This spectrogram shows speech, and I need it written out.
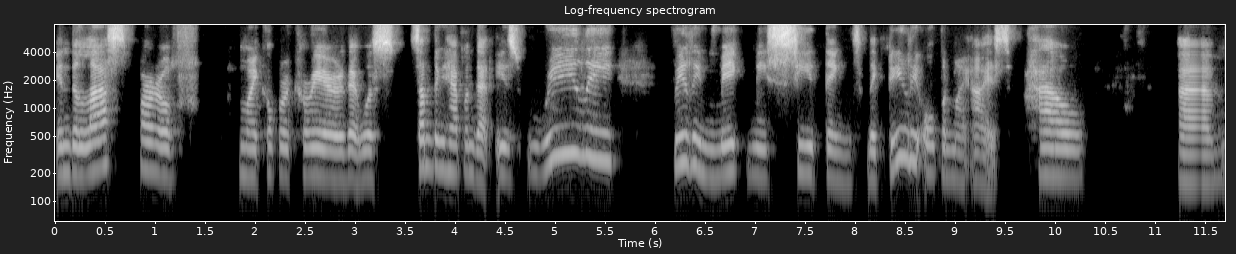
in the last part of my corporate career that was something happened that is really really make me see things like really open my eyes how um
